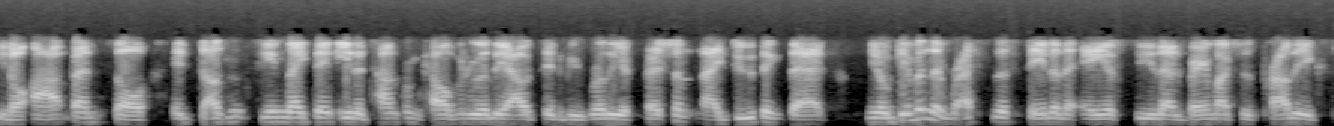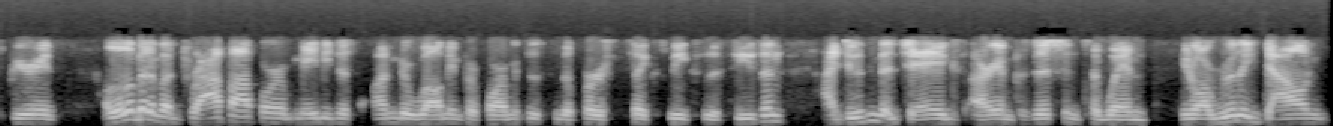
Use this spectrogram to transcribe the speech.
you know, offense. So it doesn't seem like they need a ton from Calvin Ridley, I would say, to be really efficient. And I do think that you know, given the rest of the state of the AFC that very much has probably experienced a little bit of a drop off or maybe just underwhelming performances to the first six weeks of the season, I do think the Jags are in position to win, you know, a really down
